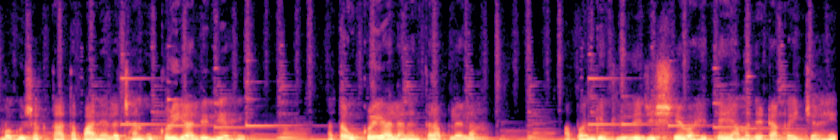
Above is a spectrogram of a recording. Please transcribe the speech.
बघू शकता आता पाण्याला छान उकळी आलेली आहे. आता उकळी आल्यानंतर आपल्याला आपण घेतलेले जे शेव आहे ते यामध्ये टाकायचे आहे.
